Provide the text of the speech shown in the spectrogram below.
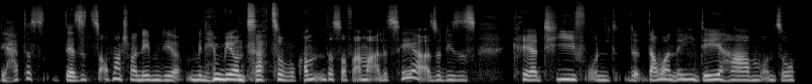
der hat das, der sitzt auch manchmal neben dir, neben mir und sagt so, wo kommt denn das auf einmal alles her? Also dieses kreativ und dauernd eine Idee haben und so.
